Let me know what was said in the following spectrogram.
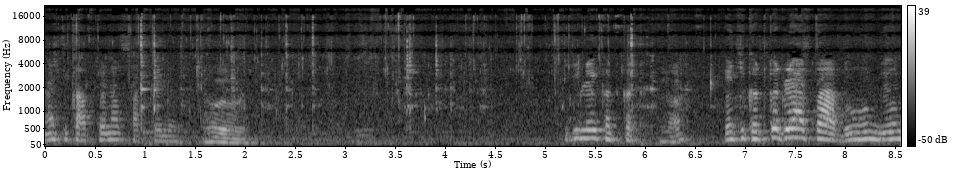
नाही ती कापतानाच होय होय. किती लई खटखट. ना? याची खटखटले असतात धुवून घेऊन.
